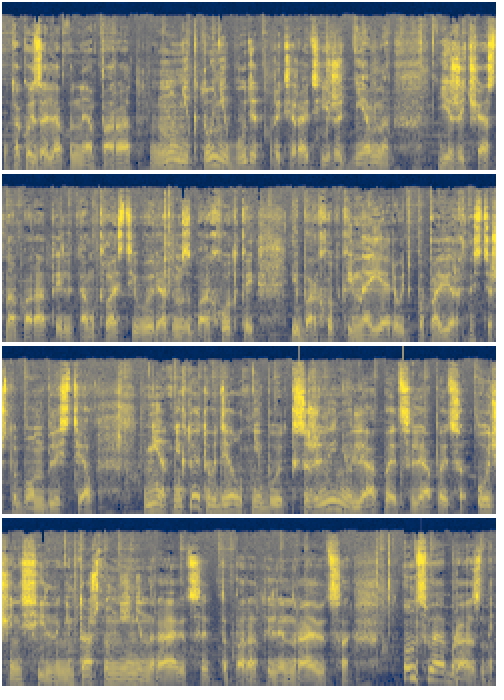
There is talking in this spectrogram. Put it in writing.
Вот такой заляпанный аппарат. Ну, никто не будет протирать ежедневно, ежечасно аппарат или там класть его рядом с бархоткой и бархоткой наяривать по поверхности, чтобы он блестел. Нет, никто этого делать не будет. К сожалению, ляпается, ляпается очень сильно. Не потому, что мне не нравится этот аппарат или нравится, он своеобразный.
